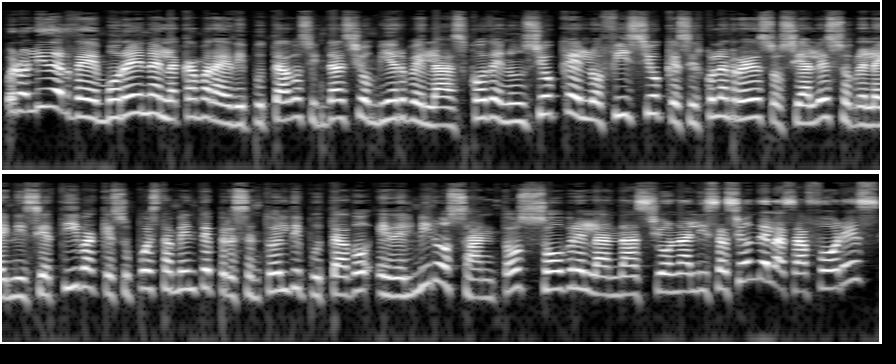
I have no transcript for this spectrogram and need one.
Bueno, el líder de Morena en la Cámara de Diputados, Ignacio Mier Velasco denunció que el oficio que circula en redes sociales sobre la iniciativa que supuestamente presentó el diputado Edelmiro Santos sobre la nacionalización de las Afores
